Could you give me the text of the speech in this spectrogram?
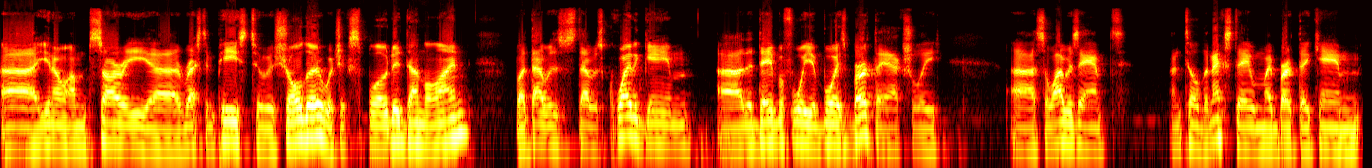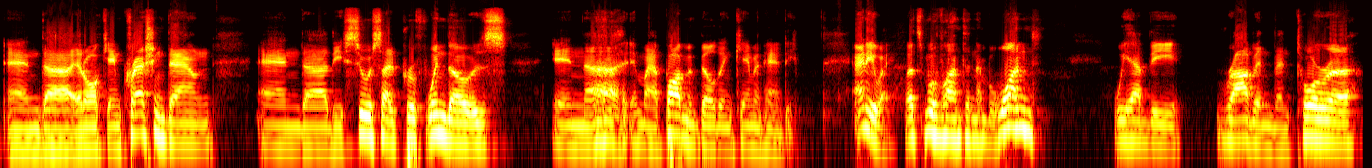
Uh, you know, I'm sorry. Uh, rest in peace to his shoulder, which exploded down the line. But that was that was quite a game. Uh, the day before your boy's birthday, actually. Uh, so I was amped until the next day when my birthday came, and uh, it all came crashing down. And uh, the suicide-proof windows in uh, in my apartment building came in handy. Anyway, let's move on to number one. We have the Robin Ventura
